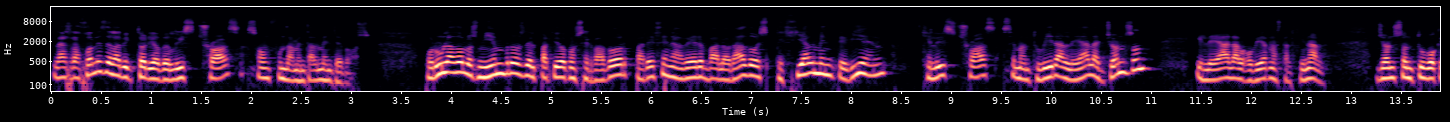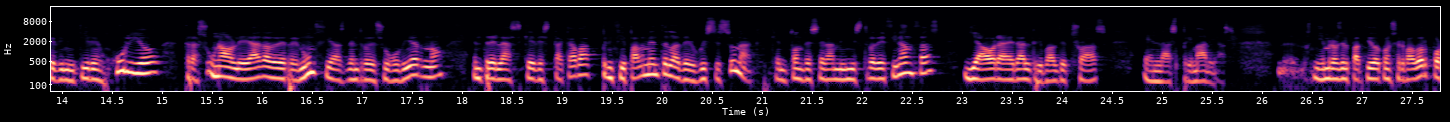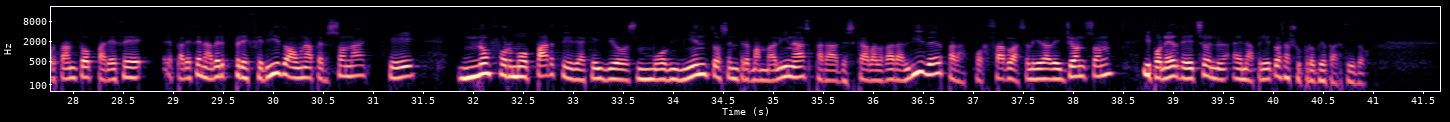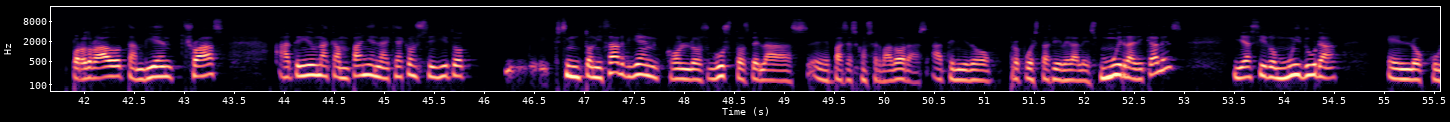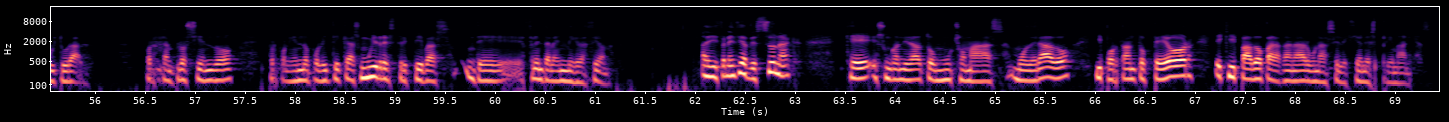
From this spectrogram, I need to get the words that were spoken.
Las razones de la victoria de Liz Truss son fundamentalmente dos. Por un lado, los miembros del Partido Conservador parecen haber valorado especialmente bien que Liz Truss se mantuviera leal a Johnson y leal al gobierno hasta el final. Johnson tuvo que dimitir en julio tras una oleada de renuncias dentro de su gobierno, entre las que destacaba principalmente la de Rishi Sunak, que entonces era ministro de Finanzas y ahora era el rival de Truss en las primarias. Los miembros del Partido Conservador, por tanto, parece, parecen haber preferido a una persona que no formó parte de aquellos movimientos entre bambalinas para descabalgar al líder, para forzar la salida de Johnson y poner, de hecho, en aprietos a su propio partido. Por otro lado, también Truss ha tenido una campaña en la que ha conseguido eh, sintonizar bien con los gustos de las eh, bases conservadoras. Ha tenido propuestas liberales muy radicales y ha sido muy dura en lo cultural. Por ejemplo, proponiendo políticas muy restrictivas frente a la inmigración. A diferencia de Sunak, que es un candidato mucho más moderado y por tanto peor equipado para ganar unas elecciones primarias.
